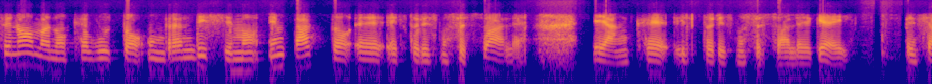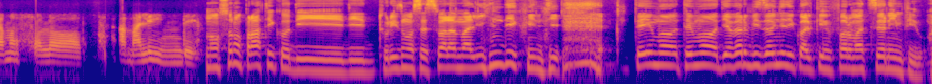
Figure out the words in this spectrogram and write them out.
fenomeno che ha avuto un grandissimo impatto è, è il turismo sessuale e anche il turismo sessuale gay. Pensiamo solo a Malindi. Non sono pratico di, di turismo sessuale a Malindi, quindi temo, temo di aver bisogno di qualche informazione in più.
